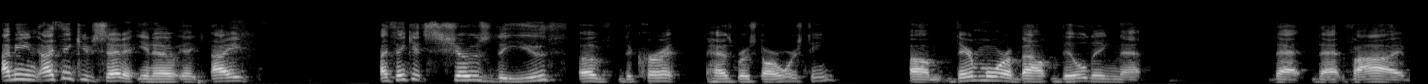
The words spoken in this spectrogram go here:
I mean, I think you said it, you know, it, I I think it shows the youth of the current Hasbro Star Wars team. Um, they're more about building that that that vibe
